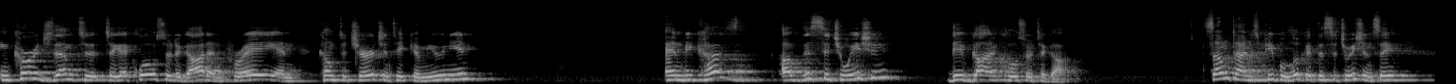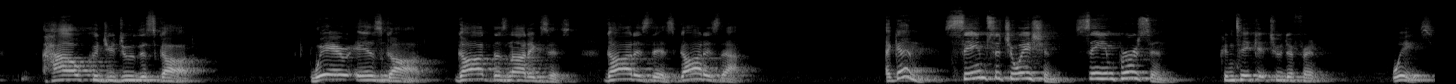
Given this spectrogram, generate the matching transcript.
encourage them to, to get closer to God and pray and come to church and take communion and because of this situation, they've gotten closer to God. Sometimes people look at this situation and say, How could you do this, God? Where is God? God does not exist. God is this, God is that. Again, same situation, same person can take it two different ways.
